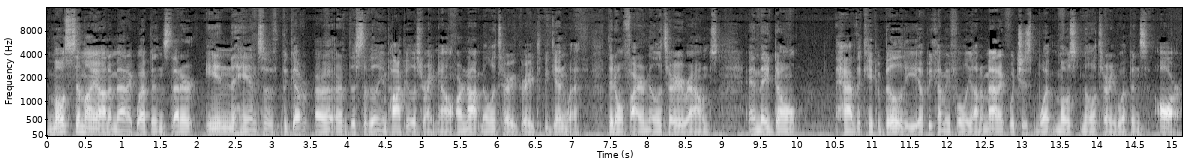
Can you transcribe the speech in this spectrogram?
most semi-automatic weapons that are in the hands of the gov- uh, of the civilian populace right now are not military grade to begin with. They don't fire military rounds, and they don't have the capability of becoming fully automatic, which is what most military weapons are.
